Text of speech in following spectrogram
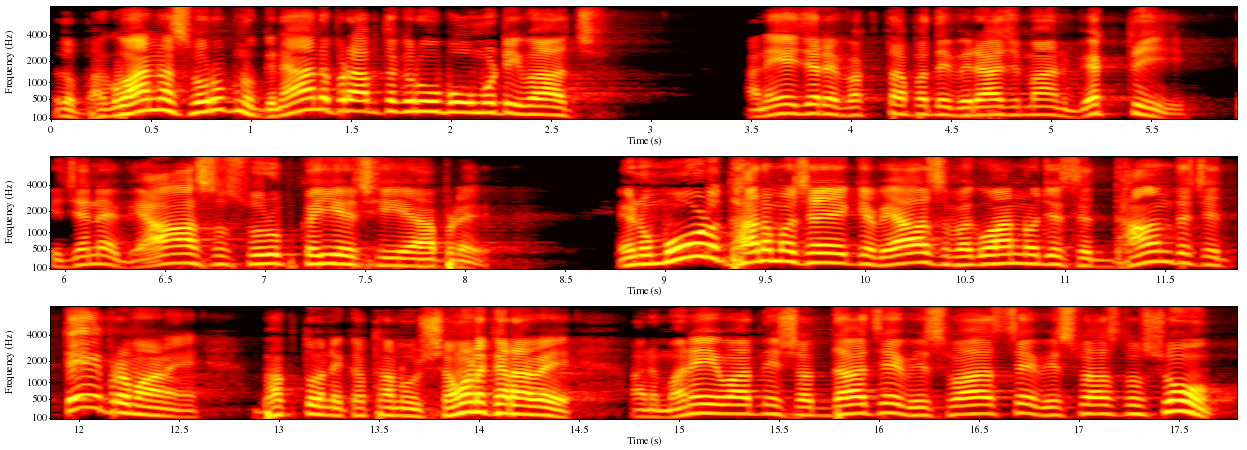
તો ભગવાનના સ્વરૂપનું જ્ઞાન પ્રાપ્ત કરવું બહુ મોટી વાત છે. અને એ જ્યારે વક્તા પદે વિરાજમાન વ્યક્તિ કે જેને વ્યાસ સ્વરૂપ કહીએ છીએ આપણે, એનું મૂળ ધર્મ છે કે વ્યાસ ભગવાનનો જે સિદ્ધાંત છે તે પ્રમાણે ભક્તોને કથાનું શ્રવણ કરાવે. અને મને એ વાતની શ્રદ્ધા છે, વિશ્વાસ છે વિશ્વાસ તો શું?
